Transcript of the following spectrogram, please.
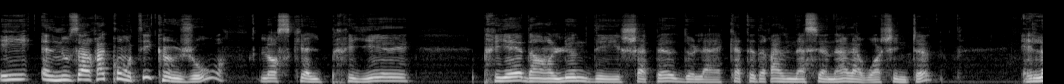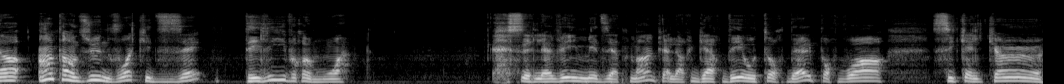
Et elle nous a raconté qu'un jour, lorsqu'elle priait, priait dans l'une des chapelles de la cathédrale nationale à Washington, elle a entendu une voix qui disait « Délivre-moi ». Elle s'est levée immédiatement, puis elle a regardé autour d'elle pour voir si quelqu'un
